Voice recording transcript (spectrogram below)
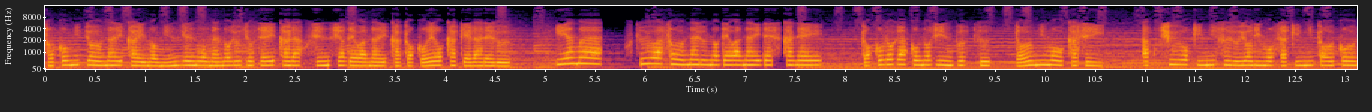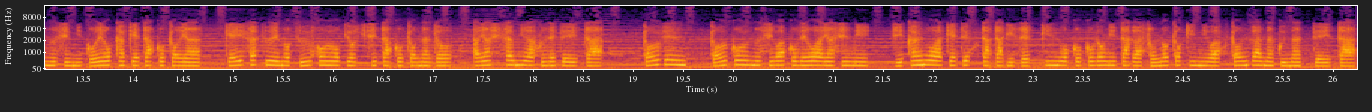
そこに町内会の人間を名乗る女性から不審者ではないかと声をかけられる。いやまあ、普通はそうなるのではないですかねところがこの人物、どうにもおかしい。悪臭を気にするよりも先に投稿主に声をかけたことや、警察への通報を拒否したことなど、怪しさに溢れていた。当然、投稿主はこれを怪しみ、時間を空けて再び接近を試みたがその時には布団がなくなっていた。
